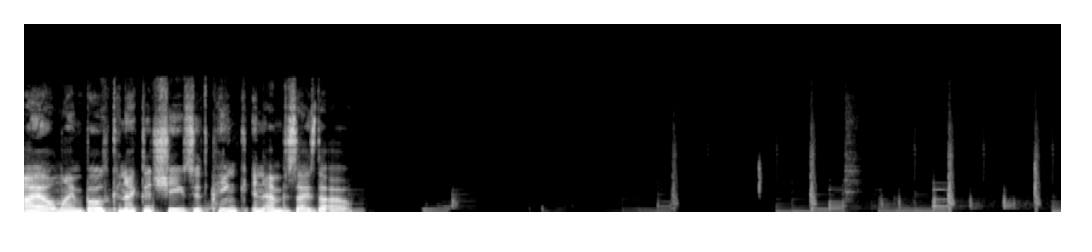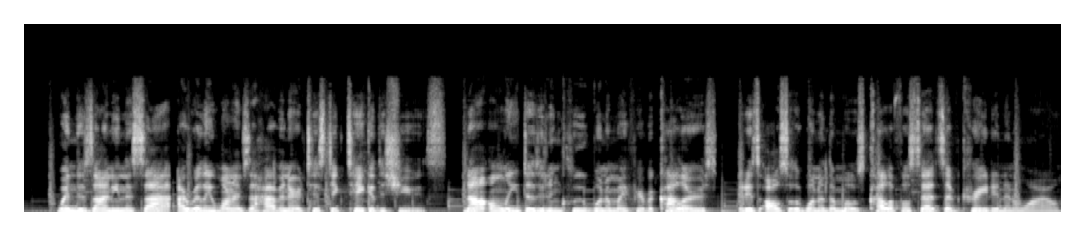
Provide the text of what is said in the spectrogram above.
I outline both connected shapes with pink and emphasize the O. When designing the set, I really wanted to have an artistic take of the shoes. Not only does it include one of my favorite colors, it is also one of the most colorful sets I've created in a while.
